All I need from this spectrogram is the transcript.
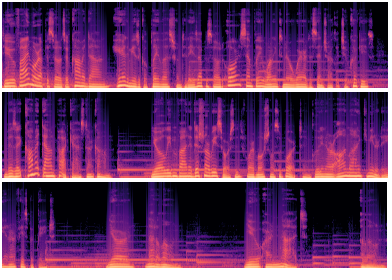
To find more episodes of Calm It Down, hear the musical playlist from today's episode, or simply wanting to know where to send chocolate chip cookies, visit calmitdownpodcast.com. You'll even find additional resources for emotional support, including our online community and our Facebook page. You're not alone. You are not alone.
